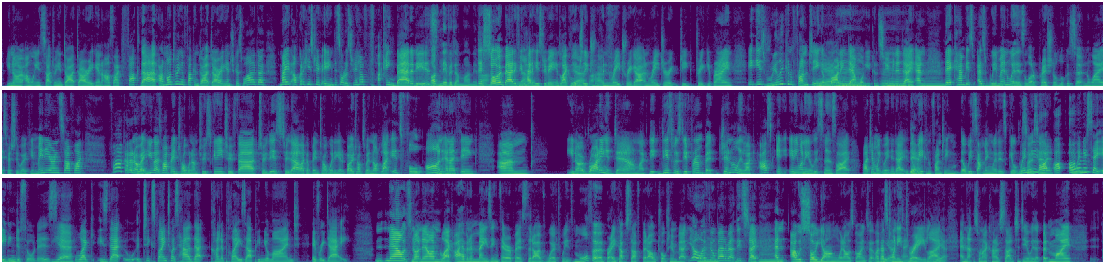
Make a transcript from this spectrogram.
You know, I want you to start doing a diet diary again. I was like, fuck that. I'm not doing a fucking diet diary again. She goes, why? I go, mate, I've got a history of eating disorders. Do you know how fucking bad it is? I've never done one ever. They're so bad if you've No. had a history of eating, like Yeah, literally tr- can re-trigger and re-jig your brain. It is really confronting Yeah. of writing down Mm. what you consume in a day. And there can be, as women, where there's a lot of pressure to look a certain way, especially working in media and stuff like, fuck, I don't know about you guys, but I've been told when I'm too skinny, too fat, too this, too that. Like I've been told where to get a Botox, where not. Like it's full on. And I think, um, you know, writing it down, like th- this was different, but generally, like ask a- any one of your listeners, like write down what you eat in a day. There'll Yeah. be a confronting, there'll be something where there's guilt When you- associated. I, I, I when you wanna- say eating disorders, Yeah. like is that to explain to us how that kind of plays up in your mind every day? Now it's not. Now I'm like, I have an amazing therapist that I've worked with more for breakup stuff, but I'll talk to him about, yo, I Mm. feel bad about this day. And I was so young when I was going through it. Like I was Yeah, okay. 23, like, Yeah. and that's when I kind of started to deal with it. But my,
